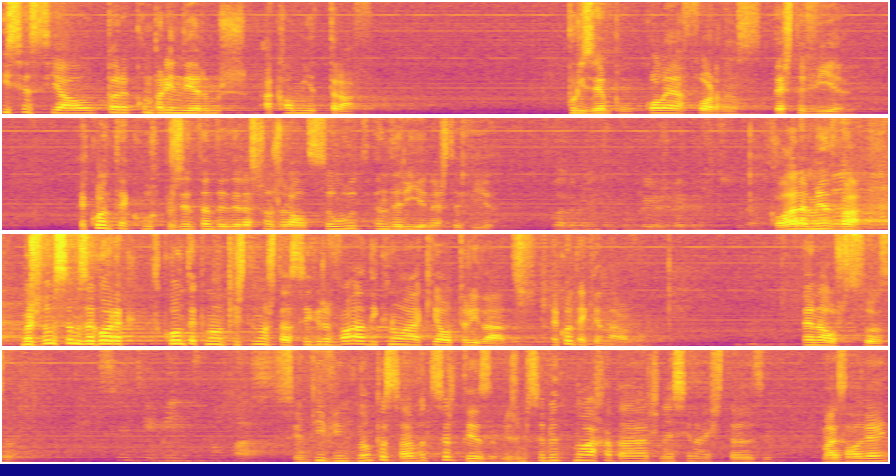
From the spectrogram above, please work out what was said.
essencial para compreendermos a calmia de tráfego. Por exemplo, qual é a affordance desta via? A quanto é que o representante da Direção-Geral de Saúde andaria nesta via? Claramente a cumprir as regras de segurança. Claramente, vá. Mas vamos agora de conta que, não, que isto não está a ser gravado e que não há aqui autoridades. A quanto é que andavam? Ana Alves de Souza. 120 não passa. 120 não passava, de certeza, mesmo sabendo que não há radares nem sinais de trânsito. Mais alguém?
